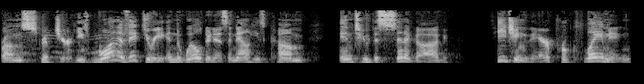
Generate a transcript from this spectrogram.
from Scripture. He's won a victory in the wilderness, and now he's come into the synagogue, teaching there, proclaiming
